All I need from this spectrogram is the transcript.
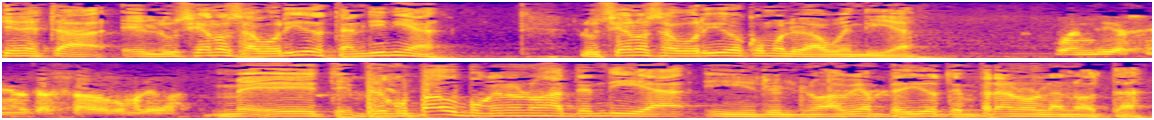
¿Quién está? ¿El Luciano Saborido está en línea? Luciano Saborido, ¿cómo le va? Buen día. Buen día, señor Casado, ¿cómo le va? Me, eh, preocupado porque no nos atendía y nos habían pedido temprano la nota.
